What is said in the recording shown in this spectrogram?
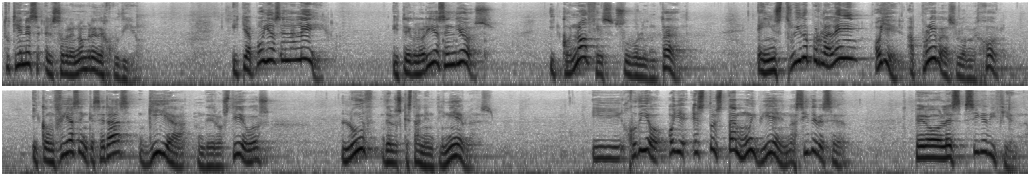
tú tienes el sobrenombre de judío y te apoyas en la ley y te glorías en Dios y conoces su voluntad e instruido por la ley, oye, apruebas lo mejor y confías en que serás guía de los ciegos, luz de los que están en tinieblas. Y judío, oye, esto está muy bien, así debe ser, pero les sigue diciendo,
